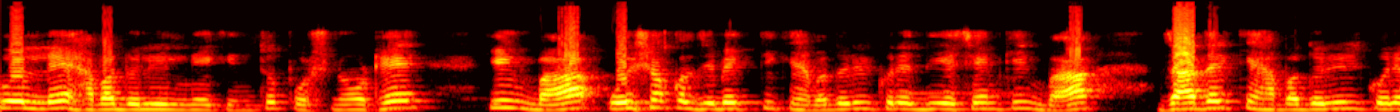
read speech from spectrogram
করলে হেবা দলিল নিয়ে কিন্তু প্রশ্ন ওঠে কিংবা ওই সকল যে ব্যক্তিকে হেবাদলিল করে দিয়েছেন কিংবা যাদেরকে হেবাদলিল করে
